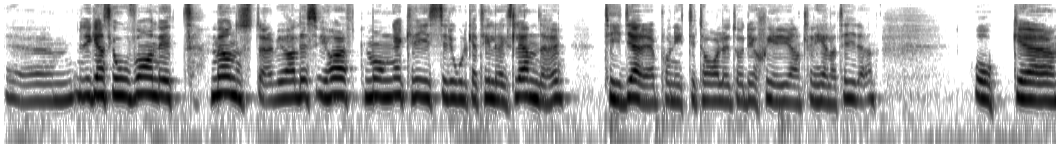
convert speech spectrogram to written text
Ehm, det är ganska ovanligt mönster. Vi har, alldeles, vi har haft många kriser i olika tillväxtländer tidigare på 90-talet och det sker ju egentligen hela tiden. Och eh,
